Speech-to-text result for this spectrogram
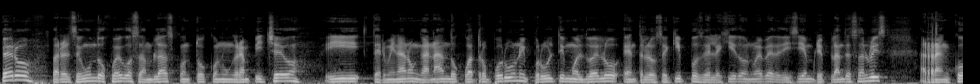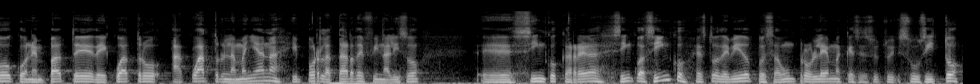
Pero para el segundo juego San Blas contó con un gran picheo y terminaron ganando 4 por 1 y por último el duelo entre los equipos de elegido 9 de diciembre y Plan de San Luis arrancó con empate de 4 a 4 en la mañana y por la tarde finalizó eh, cinco carreras, 5 a 5. Esto debido pues a un problema que se suscitó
